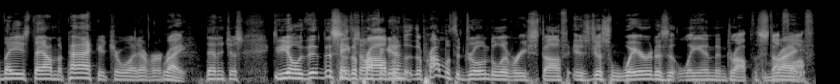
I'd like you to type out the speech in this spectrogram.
lays down the package or whatever right. Then it just You know, th- this is the problem. The, the problem with the drone delivery stuff is just where does it land and drop the stuff Right, off.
